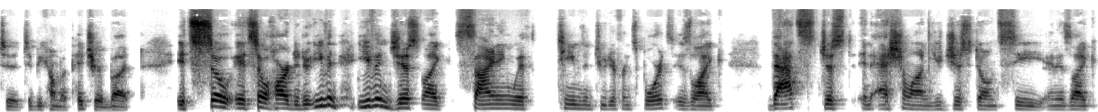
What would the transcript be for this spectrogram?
to to become a pitcher. But it's so it's so hard to do. Even even just like signing with teams in two different sports is like that's just an echelon you just don't see, and is like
